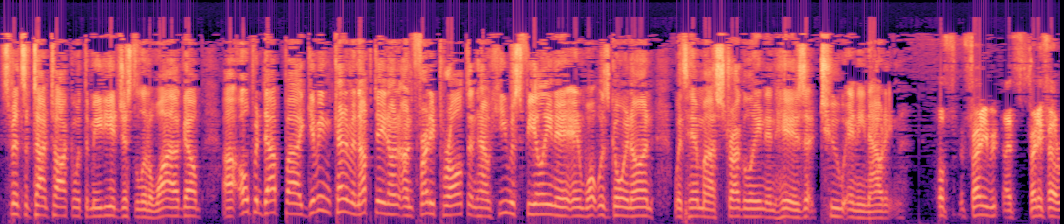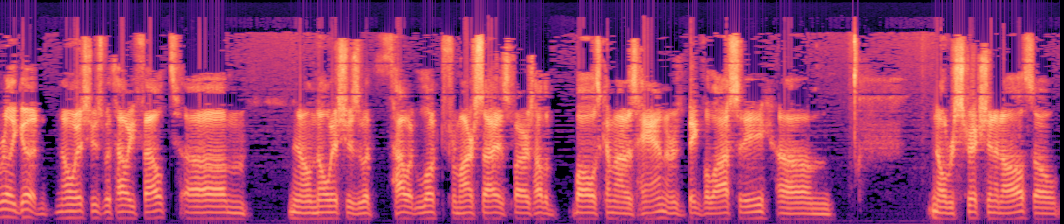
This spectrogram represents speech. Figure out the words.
spent some time talking with the media just a little while ago. Uh, opened up uh, giving kind of an update on, on Freddie Peralta and how he was feeling and, and what was going on with him struggling in his two inning outing. Well, Freddie, Freddie felt really good. No issues with how he felt. Um, you know, no issues with how it looked from our side as far as how the ball was coming out of his hand. There was big velocity, um, no restriction at all. So,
